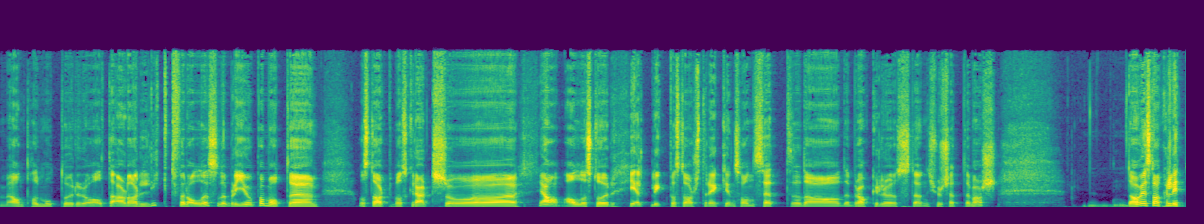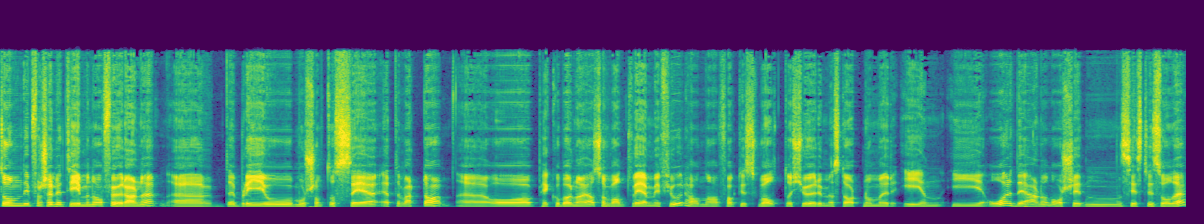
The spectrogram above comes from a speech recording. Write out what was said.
med antall motorer og alt er da likt for alle, så det blir jo på en måte å starte på scratch. Og ja, alle står helt likt på startstreken sånn sett da det braker løs den 26. mars. Da har vi snakka litt om de forskjellige teamene og førerne. Eh, det blir jo morsomt å se etter hvert da. Eh, og Pekko Bagnaya, som vant VM i fjor, han har faktisk valgt å kjøre med startnummer én i år. Det er noen år siden sist vi så det.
